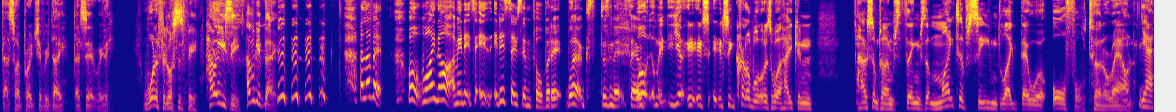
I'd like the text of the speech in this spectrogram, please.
that's how I approach every day. That's it, really. What a philosophy! How easy. Have a good day. I love it. Well, why not? I mean, it's it, it is so simple, but it works, doesn't it? So Well, I mean, yeah, it's it's incredible as well how you can how sometimes things that might have seemed like they were awful turn around. Yeah.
